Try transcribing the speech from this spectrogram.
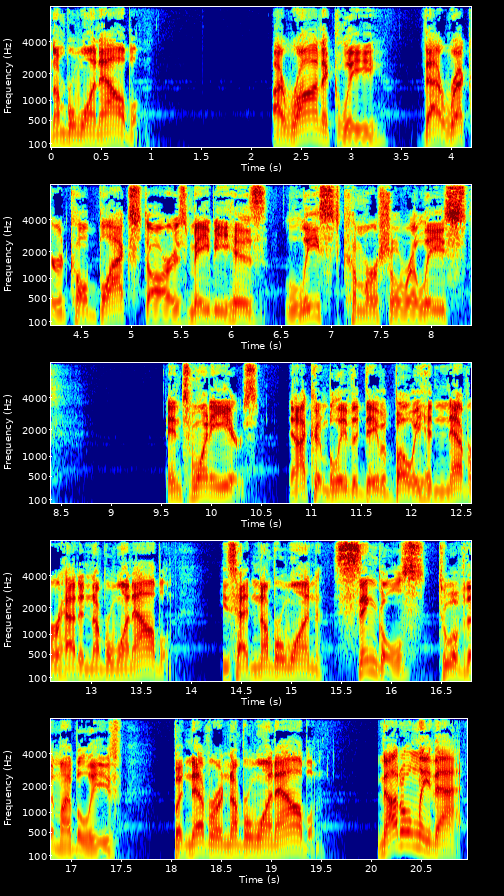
number one album. Ironically, that record called Blackstar is maybe his least commercial release in 20 years. And I couldn't believe that David Bowie had never had a number one album. He's had number one singles, two of them, I believe, but never a number one album. Not only that,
